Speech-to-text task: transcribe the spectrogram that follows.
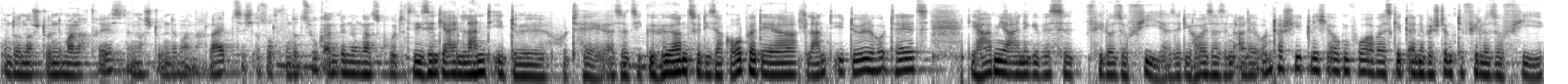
unter einer Stunde mal nach Dresden, einer Stunde mal nach Leipzig, also auch von der Zuganbindung ganz gut. Sie sind ja ein Landidyll-Hotel, also Sie gehören zu dieser Gruppe der Landidyll-Hotels. Die haben ja eine gewisse Philosophie. Also die Häuser sind alle unterschiedlich irgendwo, aber es gibt eine bestimmte Philosophie.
